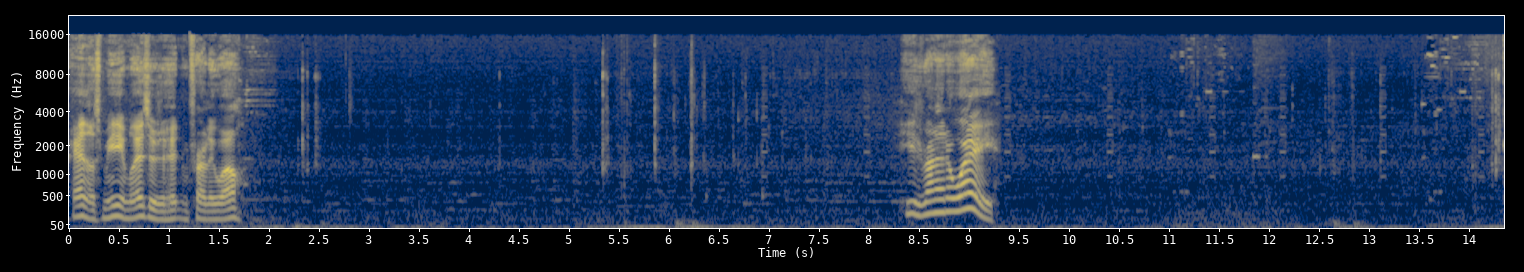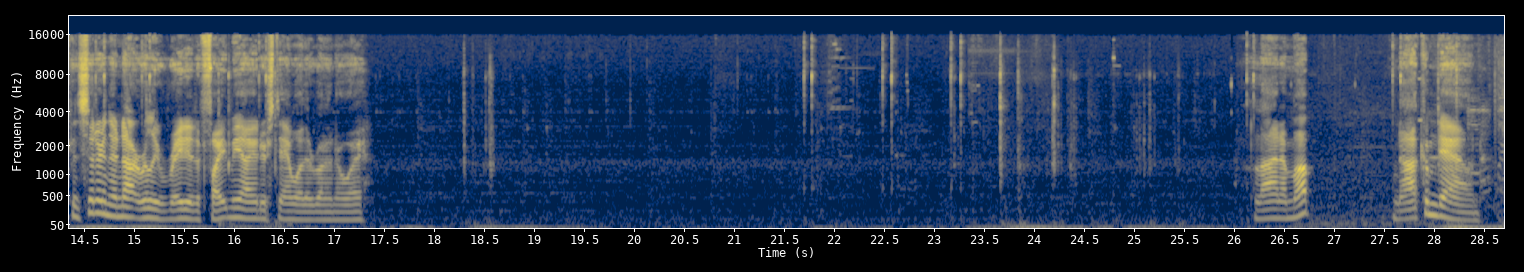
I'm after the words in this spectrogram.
Man, those medium lasers are hitting fairly well. He's running away. Considering they're not really ready to fight me, I understand why they're running away. Line them up. Knock them down. All weapons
